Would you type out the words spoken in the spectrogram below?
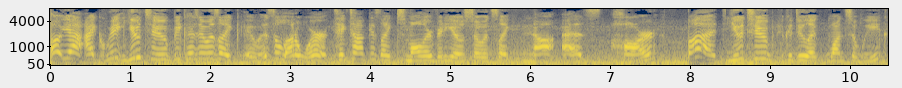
Oh yeah, I quit YouTube because it was like, it was a lot of work. TikTok is like smaller videos, so it's like not as hard. But YouTube, you could do like once a week.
